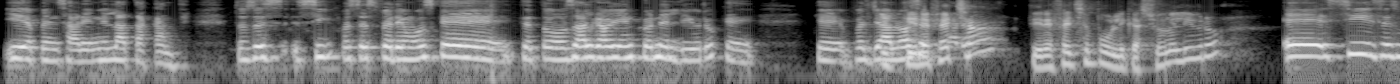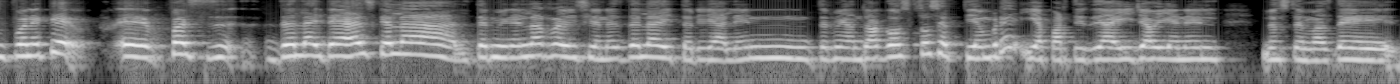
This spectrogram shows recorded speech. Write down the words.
y de pensar en el atacante. Entonces, sí, pues esperemos que, que todo salga bien con el libro, que, que pues ya lo ¿Tiene fecha? ¿Tiene fecha de publicación el libro? Eh, sí, se supone que, eh, pues, de la idea es que la, terminen las revisiones de la editorial en terminando agosto, septiembre, y a partir de ahí ya vienen los temas de,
